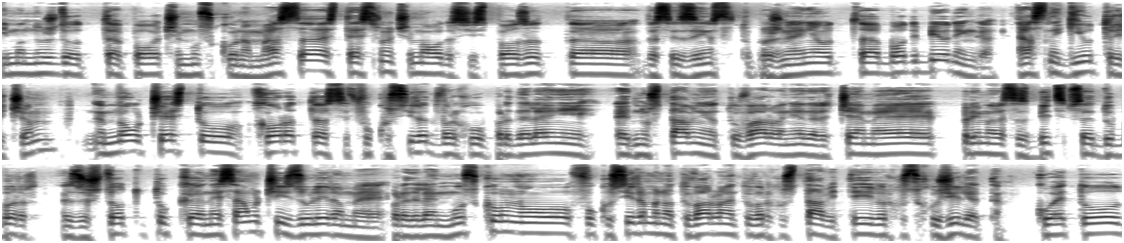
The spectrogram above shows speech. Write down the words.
има нужда от а, повече мускулна маса, естествено, че могат да се използват, а, да се заимстват упражнения от а, бодибилдинга. Аз не ги отричам. Много често хората се фокусират върху определени едноставни натоварвания, да речем е, примера с бицепса е добър, защото тук не само, че изолираме определен мускул, но фокусираме натоварването върху ставите и върху сухожилията, което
